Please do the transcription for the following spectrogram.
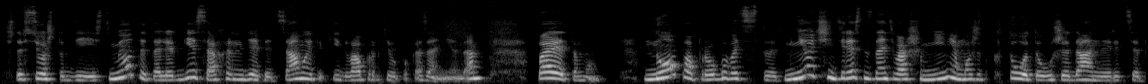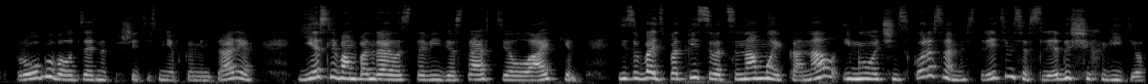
Потому что все, что где есть мед, это аллергия, сахарный диабет. Самые такие два противопоказания, да. Поэтому но попробовать стоит. Мне очень интересно знать ваше мнение. Может, кто-то уже данный рецепт пробовал. Обязательно отпишитесь мне в комментариях. Если вам понравилось это видео, ставьте лайки. Не забывайте подписываться на мой канал. И мы очень скоро с вами встретимся в следующих видео.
